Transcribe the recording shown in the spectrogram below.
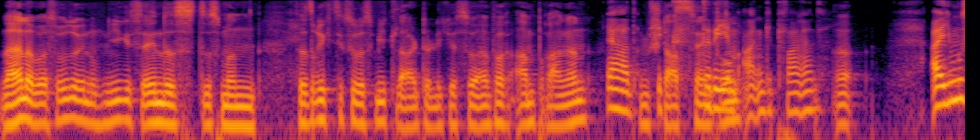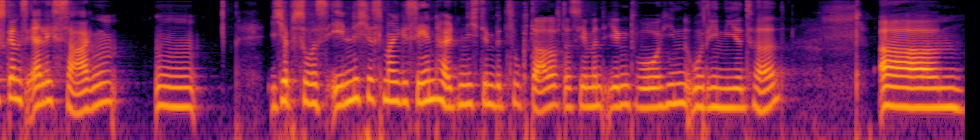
Nein, aber so habe ich noch nie gesehen, dass, dass man, das richtig so was Mittelalterliches, so einfach anprangern. Er hat Im Stadtzentrum. extrem angeprangert. Ja. Aber ich muss ganz ehrlich sagen, mh, ich habe sowas ähnliches mal gesehen, halt nicht in Bezug darauf, dass jemand irgendwo hin uriniert hat. Ähm,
